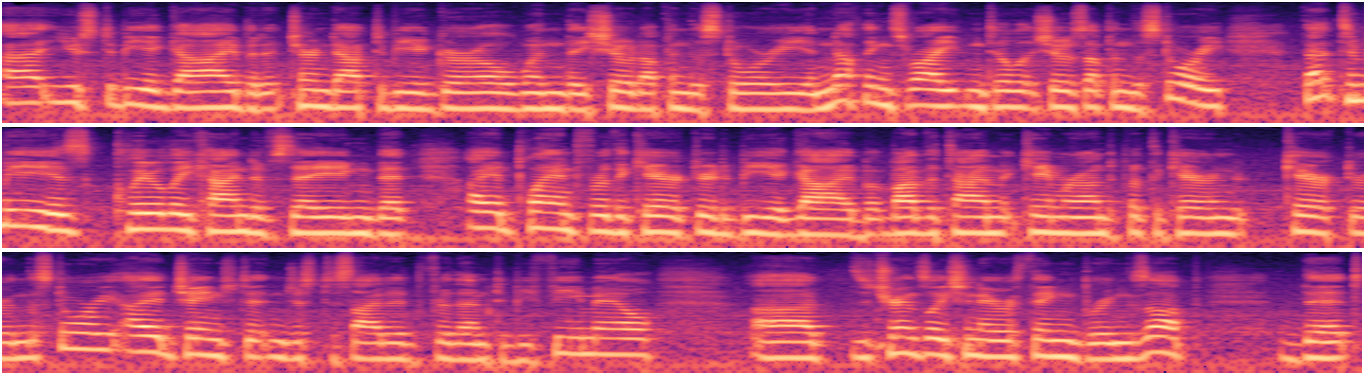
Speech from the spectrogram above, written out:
uh, it used to be a guy, but it turned out to be a girl when they showed up in the story, and nothing's right until it shows up in the story, that to me is clearly kind of saying that I had planned for the character to be a guy, but by the time it came around to put the char- character in the story, I had changed it and just decided for them to be female uh, the translation error thing brings up that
